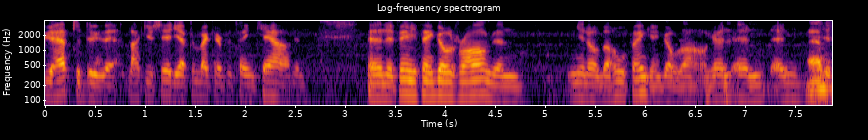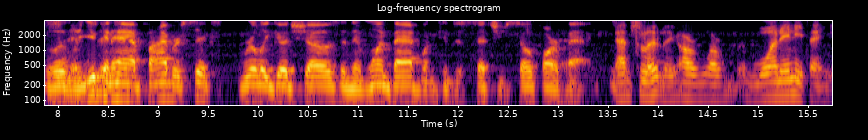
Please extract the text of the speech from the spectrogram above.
you have to do that. Like you said, you have to make everything count. And and if anything goes wrong, then you know the whole thing can go wrong and and and absolutely. it's, it's, you can have five or six really good shows and then one bad one can just set you so far back. Absolutely. Or, or one anything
